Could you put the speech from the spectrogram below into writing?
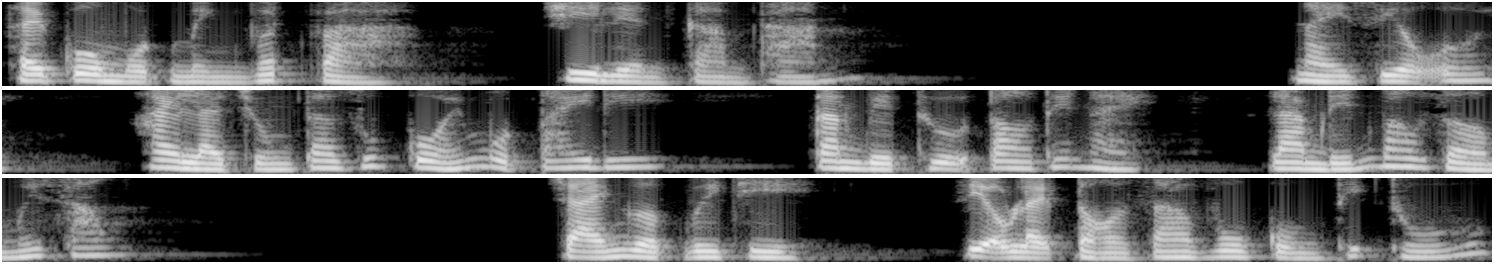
Thấy cô một mình vất vả, Chi liền cảm thán. Này Diệu ơi, hay là chúng ta giúp cô ấy một tay đi? Căn biệt thự to thế này, làm đến bao giờ mới xong? Trái ngược với Chi, Diệu lại tỏ ra vô cùng thích thú.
